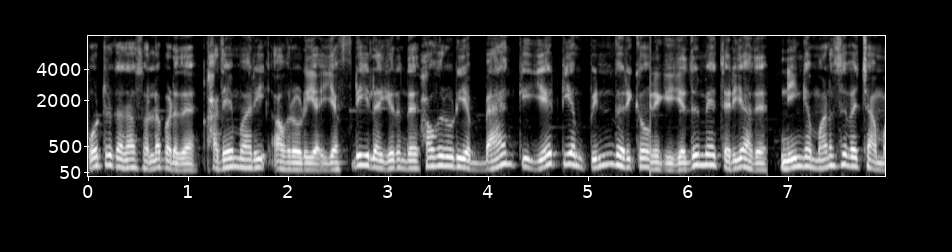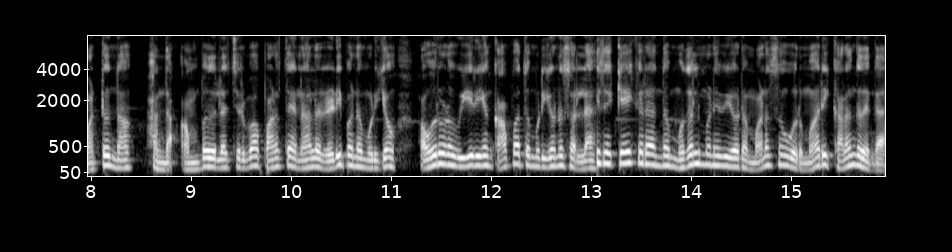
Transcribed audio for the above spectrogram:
போட்டிருக்கதா சொல்லப்படுது. அதே மாதிரி அவருடைய எஃப்டியில இருந்து அவருடைய பேங்க் ஏடிஎம் பின் வரைக்கும் எனக்கு எதுவுமே தெரியாது. நீங்க மனசு வச்சா மட்டும்தான் அந்த ஐம்பது லட்ச ரூபாய் பணத்தை என்னால ரெடி பண்ண முடியும். அவரோட உயிரையும் காப்பாற்ற முடியும்னு சொல்ல. இதை கேட்கிற அந்த முதல் மனைவியோட மனசும் ஒரு மாதிரி கலங்குதுங்க.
